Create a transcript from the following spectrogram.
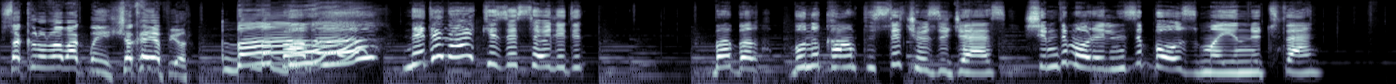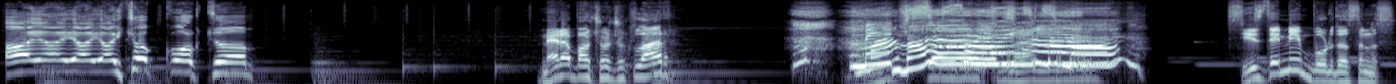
sakın ona bakmayın. Şaka yapıyor. Baba. Neden herkese söyledin? Bubble, bunu kampüste çözeceğiz. Şimdi moralinizi bozmayın lütfen. Ay ay ay ay çok korktum. Merhaba çocuklar. Max öğretmen. Siz de mi buradasınız?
